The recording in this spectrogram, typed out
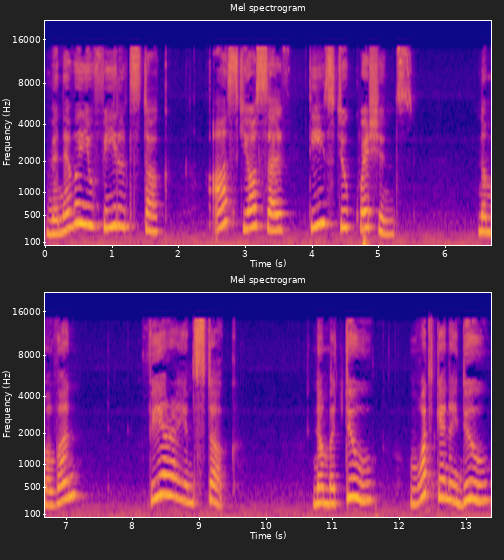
Whenever you feel stuck, ask yourself these two questions. Number one, where I am stuck. Number two, what can I do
